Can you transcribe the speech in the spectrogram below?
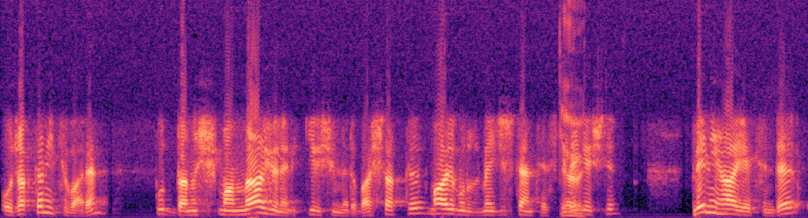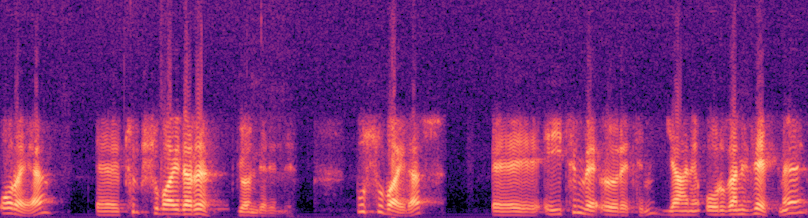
Ocak'tan itibaren bu danışmanlığa yönelik girişimleri başlattı. Malumunuz meclisten tezkere Evet. geçti. Ve nihayetinde oraya e, Türk subayları gönderildi. Bu subaylar e, eğitim ve öğretim yani organize etme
